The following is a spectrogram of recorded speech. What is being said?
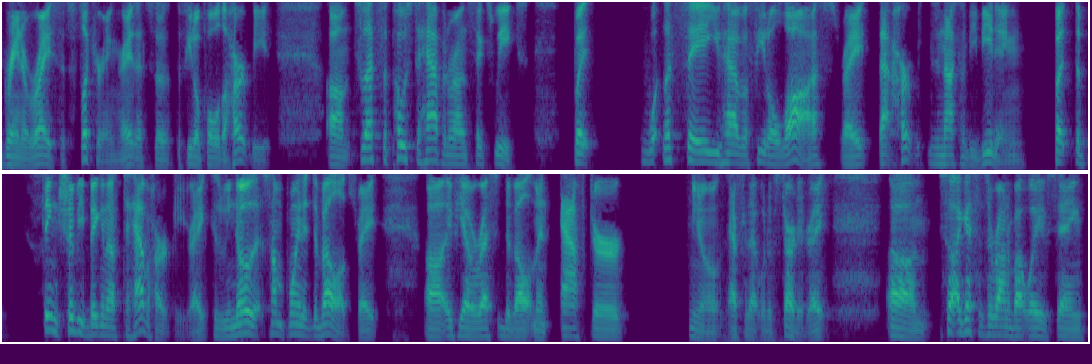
grain of rice that's flickering, right? That's the, the fetal pole, the heartbeat. Um, so that's supposed to happen around six weeks, but what, let's say you have a fetal loss, right? That heart is not going to be beating but the thing should be big enough to have a heartbeat, right? Because we know that at some point it develops, right? Uh, if you have arrested development after, you know, after that would have started, right? Um, so I guess it's a roundabout way of saying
